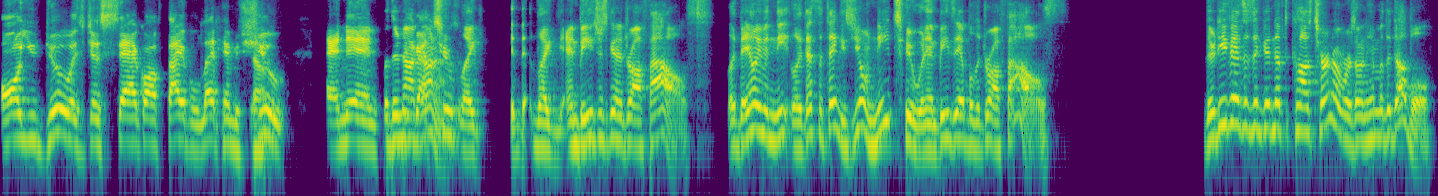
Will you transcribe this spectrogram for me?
all you do is just sag off Thybulle, let him shoot, yeah. and then but they're not got two like like Embiid's just going to draw fouls. Like they don't even need like that's the thing is you don't need to when Embiid's able to draw fouls. Their defense isn't good enough to cause turnovers on him with a double.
